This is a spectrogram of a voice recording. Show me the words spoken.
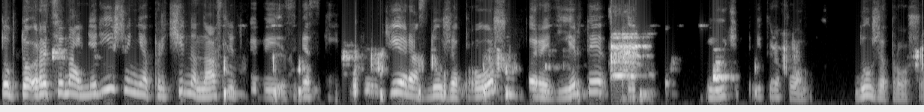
тобто раціональні рішення, причинно-наслідкові зв'язки. Ще раз дуже прошу, перевірте, включити мікрофон. Дуже прошу.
